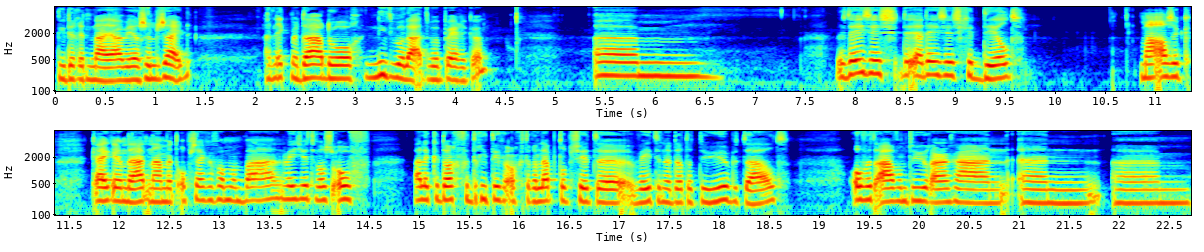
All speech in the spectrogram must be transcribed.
die er in het najaar weer zullen zijn. En ik me daardoor niet wil laten beperken. Um, dus deze is, ja, deze is gedeeld. Maar als ik kijk inderdaad naar het opzeggen van mijn baan, weet je, het was of elke dag verdrietig achter een laptop zitten, wetende dat het de huur betaalt. Of het avontuur aangaan en um,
